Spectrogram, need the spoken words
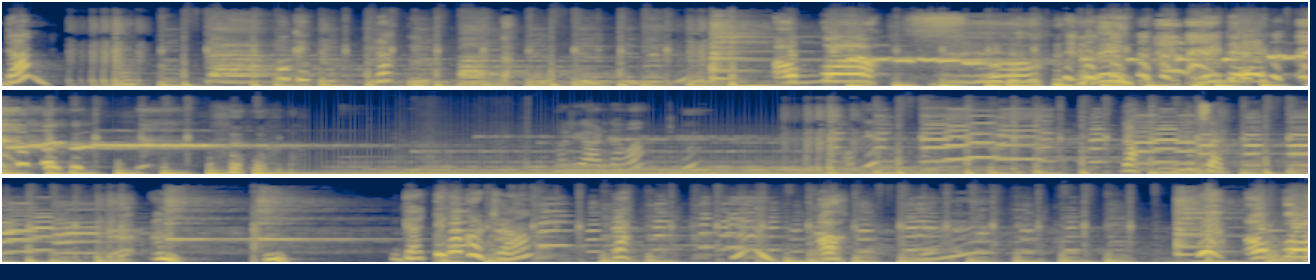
డన్ ఓకే రా. అబ్బా! ఏంటే? మళ్ళీ ఆడదామా? ఓకే. రా ఇంకొకసారి గట్టిగా కొట్రా. అబ్బా!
